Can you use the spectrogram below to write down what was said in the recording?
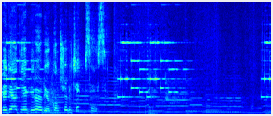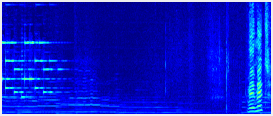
Feriha diye biri arıyor. Konuşabilecek misiniz? Mehmet!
